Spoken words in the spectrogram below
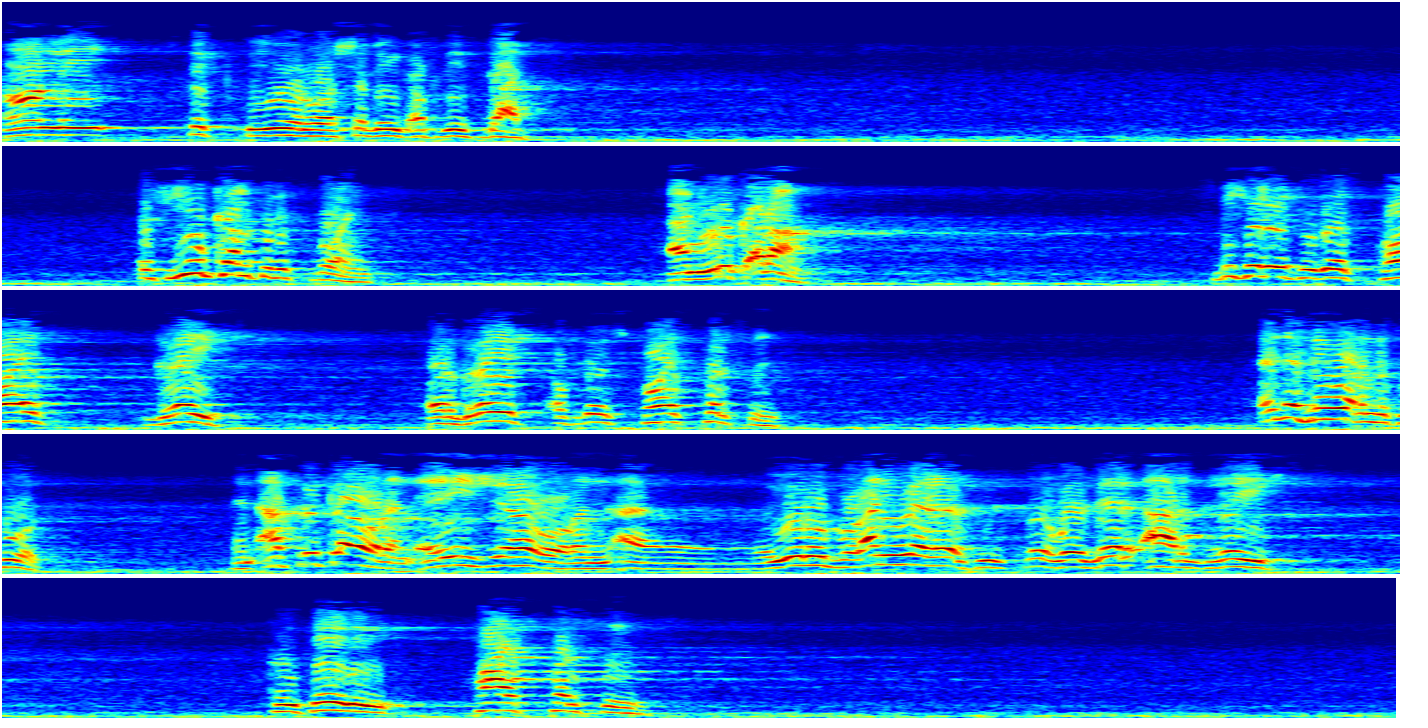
Only stick to your worshipping of these gods. If you come to this point and you look around, especially to those pious graves or graves of those pious persons, and everywhere in this world, in Africa or in Asia or in uh, Europe or anywhere else where there are graves containing five persons.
